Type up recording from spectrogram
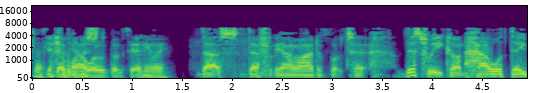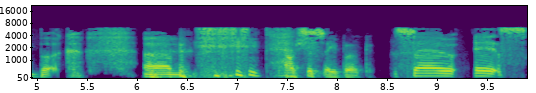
That's definitely how I would have booked it anyway. That's definitely how I'd have booked it. This week on How Would They Book? Um, how should they book? So it's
